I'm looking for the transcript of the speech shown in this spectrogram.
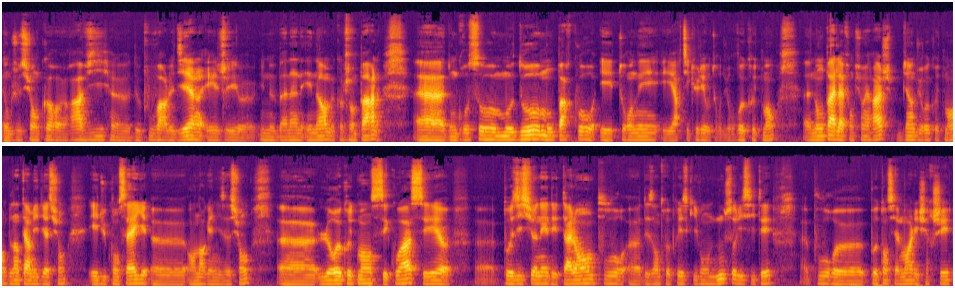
Donc je suis encore ravi de pouvoir le dire. Et j'ai une banane énorme quand j'en parle. donc grosso modo, mon parcours est tourné et articulé autour du recrutement. non pas de la fonction RH, bien du recrutement, de l'intermédiation et du conseil en organisation. Euh, le recrutement, c'est quoi? C'est euh, euh, positionner des talents pour des entreprises qui vont nous solliciter pour potentiellement aller chercher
